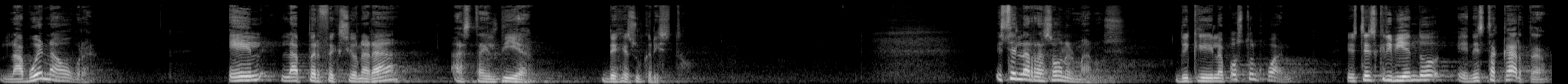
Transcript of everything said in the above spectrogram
la buena obra, Él la perfeccionará hasta el día de Jesucristo. Esta es la razón, hermanos, de que el apóstol Juan esté escribiendo en esta carta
